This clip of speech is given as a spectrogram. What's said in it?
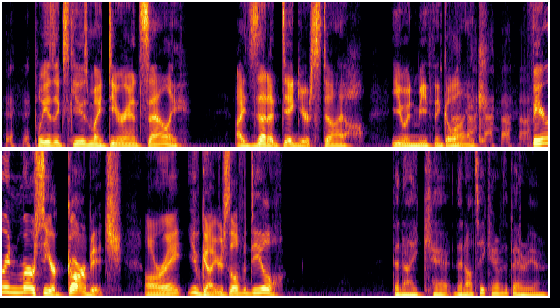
Please excuse my dear Aunt Sally. I Zetta dig your style. You and me think alike. Fear and mercy are garbage. All right, you've got yourself a deal. Then I care. Then I'll take care of the barrier.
